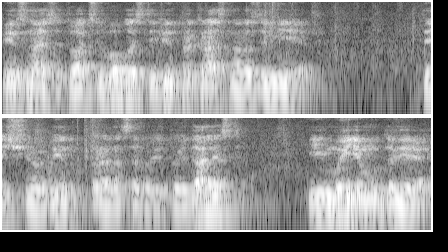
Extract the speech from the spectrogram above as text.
Він знає ситуацію в області, він прекрасно розуміє те, що він бере на себе відповідальність, і ми йому довіряємо.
